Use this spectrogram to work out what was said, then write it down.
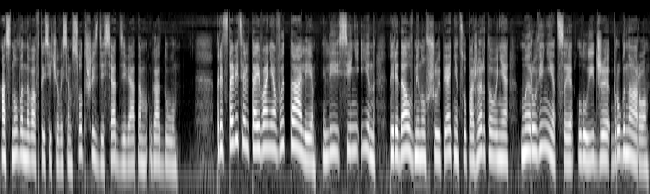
основанного в 1869 году. Представитель Тайваня в Италии Ли Синь-Ин передал в минувшую пятницу пожертвования мэру Венеции Луиджи Бругнаро.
